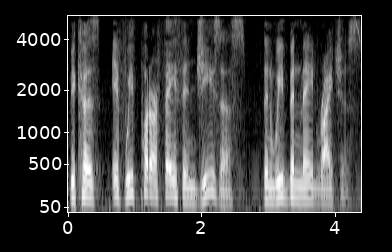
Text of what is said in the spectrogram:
Because if we've put our faith in Jesus, then we've been made righteous.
